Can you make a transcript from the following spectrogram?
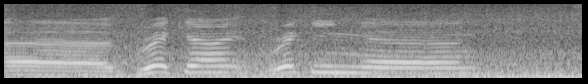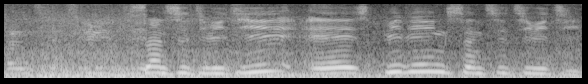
euh, braking, sensitivity. sensitivity. et speeding sensitivity.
